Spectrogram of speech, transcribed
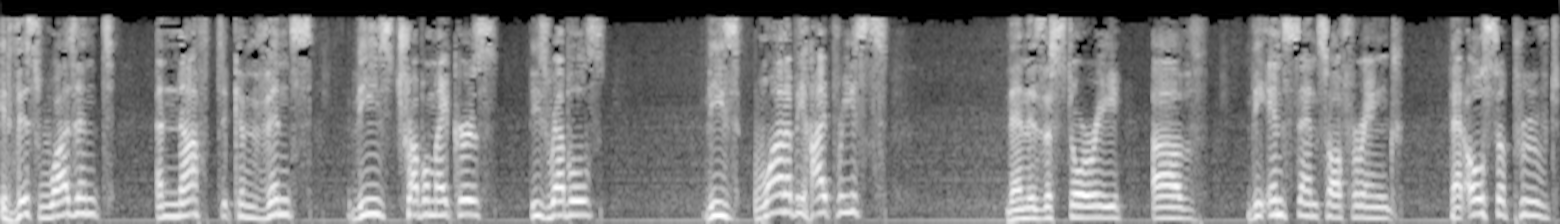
if this wasn't enough to convince these troublemakers, these rebels, these wannabe high priests, then there's the story of the incense offering that also proved.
